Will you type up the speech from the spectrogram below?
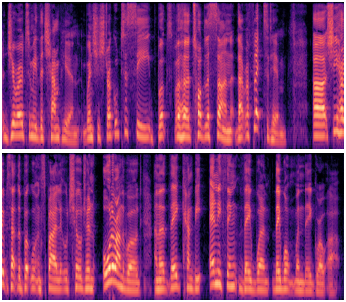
Durotimi the champion, when she struggled to see books for her toddler son that reflected him. Uh, she hopes that the book will inspire little children all around the world and that they can be anything they want, they want when they grow up.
